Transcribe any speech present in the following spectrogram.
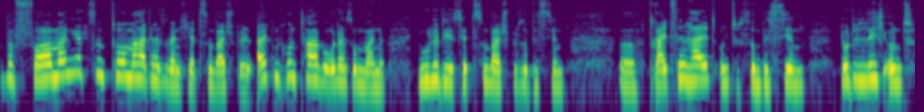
bevor man jetzt Symptome hat? Also wenn ich jetzt zum Beispiel einen alten Hund habe oder so, meine Jule, die ist jetzt zum Beispiel so ein bisschen äh, 13 halt und so ein bisschen duddelig und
